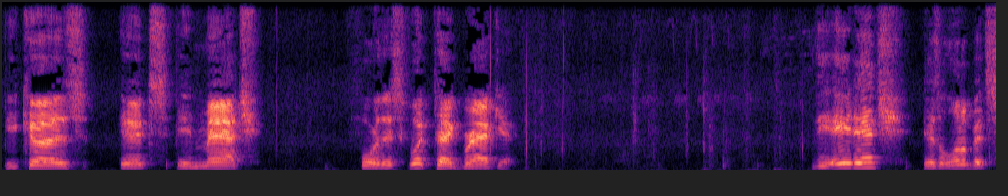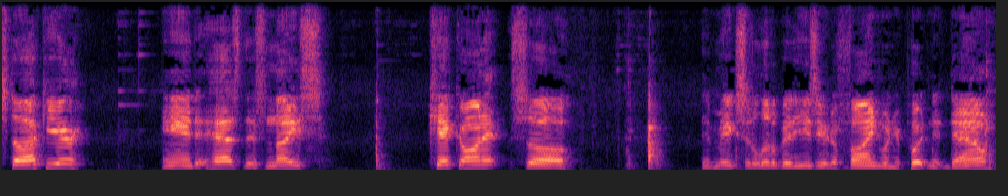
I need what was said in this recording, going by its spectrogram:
because it's a match for this foot peg bracket. The 8 inch is a little bit stockier and it has this nice kick on it so it makes it a little bit easier to find when you're putting it down.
